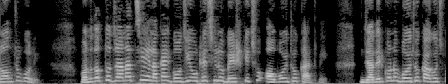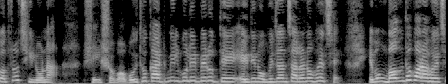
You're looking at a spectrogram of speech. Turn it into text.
যন্ত্রগুলি। বন দপ্তর জানাচ্ছে, এলাকায় গজিয়ে উঠেছিল বেশ কিছু অবৈধ কাঠমিল। যাদের কোনো বৈধ কাগজপত্র ছিল না। সেই সব অবৈধ কাঠমিলগুলির বিরুদ্ধে এদিন অভিযান চালানো হয়েছে এবং বন্ধ করা হয়েছে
